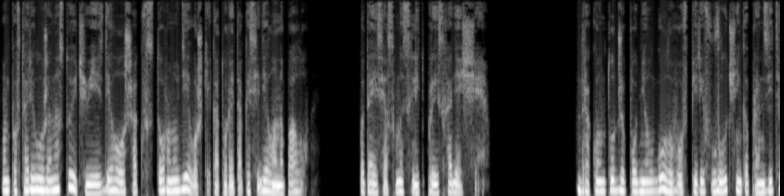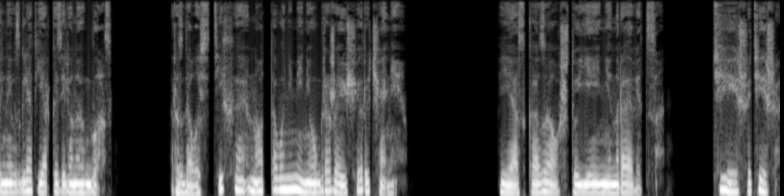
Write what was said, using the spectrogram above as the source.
Он повторил уже настойчивее и сделал шаг в сторону девушки, которая так и сидела на полу, пытаясь осмыслить происходящее. Дракон тут же поднял голову, вперив в лучника пронзительный взгляд ярко зеленых глаз. Раздалось тихое, но оттого не менее угрожающее рычание. «Я сказал, что ей не нравится». «Тише, тише».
